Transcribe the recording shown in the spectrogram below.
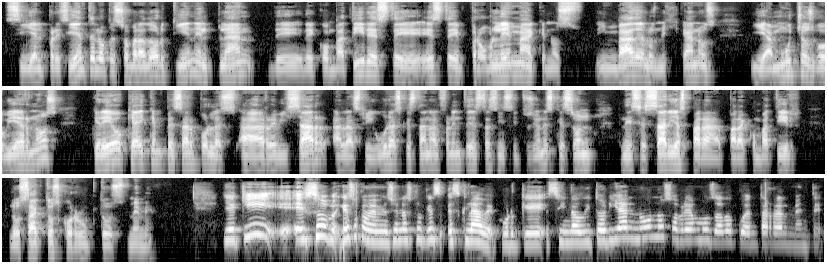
si el presidente López Obrador tiene el plan de, de combatir este, este problema que nos invade a los mexicanos y a muchos gobiernos, creo que hay que empezar por las, a revisar a las figuras que están al frente de estas instituciones que son necesarias para, para combatir los actos corruptos, meme. Y aquí, eso, eso que me mencionas creo que es, es, clave, porque sin la auditoría no nos habríamos dado cuenta realmente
